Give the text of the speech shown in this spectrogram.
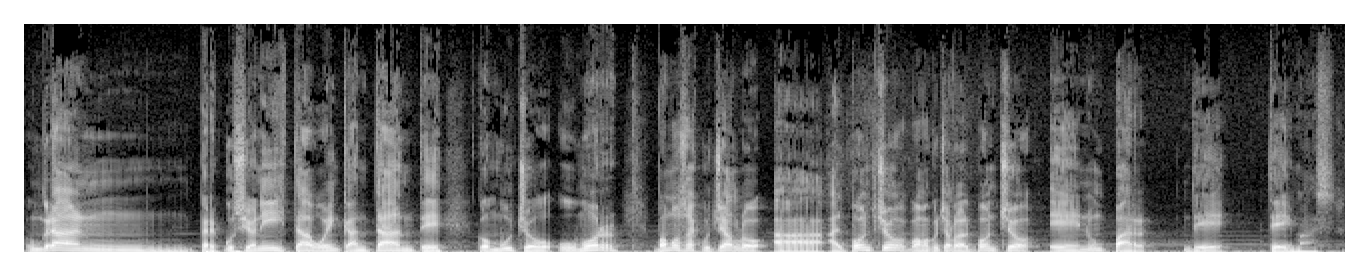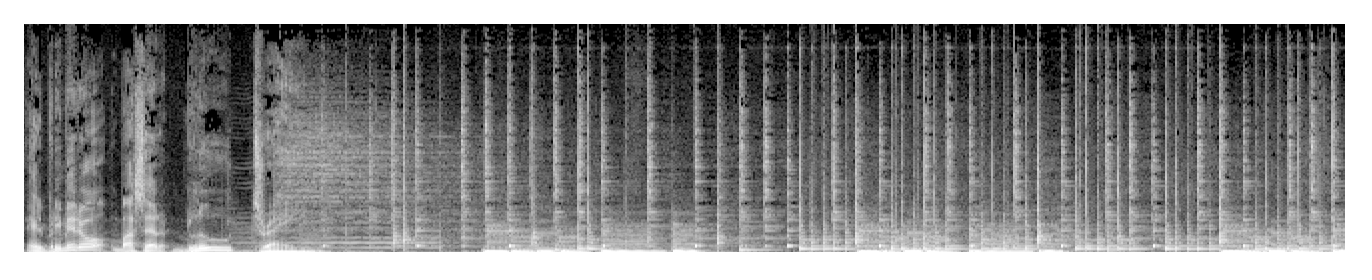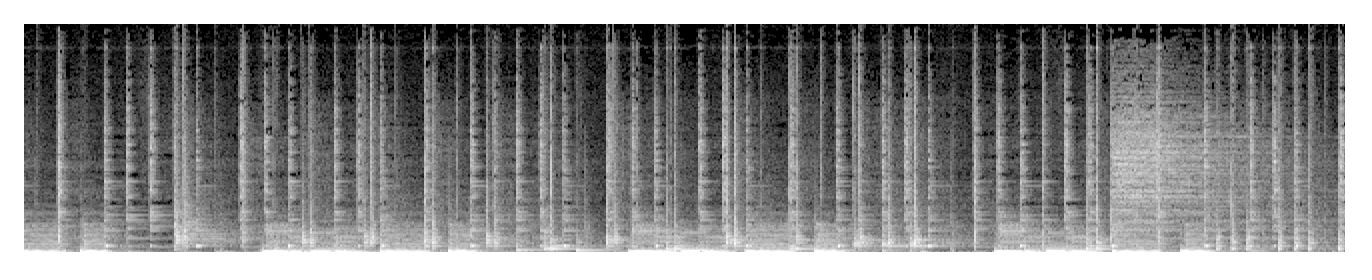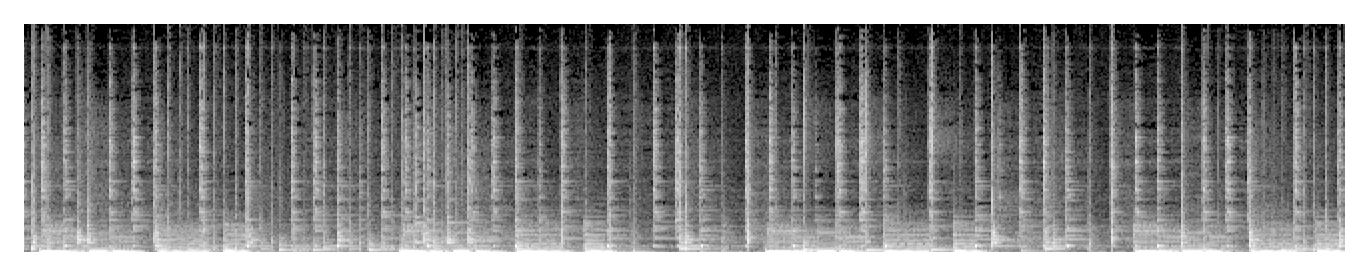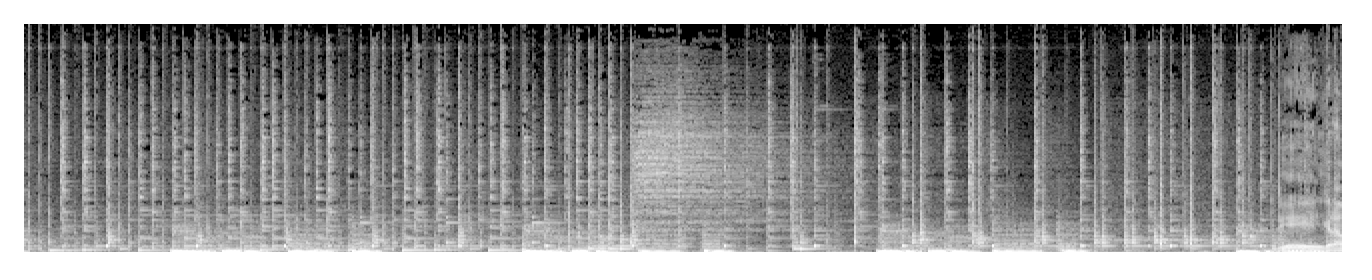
un gran percusionista, buen cantante, con mucho humor. Vamos a escucharlo al Poncho, vamos a escucharlo al Poncho en un par de temas. El primero va a ser Blue Train.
